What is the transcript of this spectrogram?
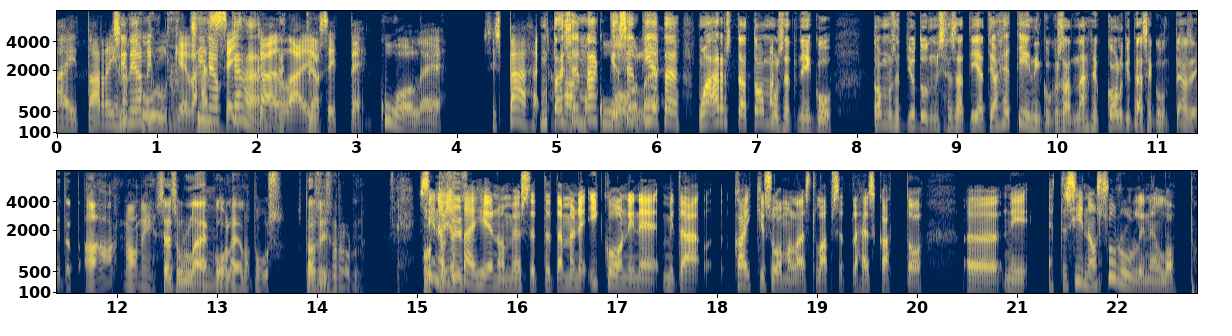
Ai, tarina Siinä kulkee, siinä ei vähän seikkaillaan ja sitten kuolee. Siis päähän Mutta hahmo näkee, sen tietää, mua ärsyttää tommoset niinku, tommoset jutut, missä sä tiedät jo heti, niinku, kun sä oot nähnyt 30 sekuntia siitä, että aha, no niin, se sulla ja Mm. kuolee lopussa. Tosi surullinen. Siinä on siis- jotain hienoa myös, että tämmöinen ikoninen, mitä kaikki suomalaiset lapset lähes katsoo, öö, niin että siinä on surullinen loppu.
